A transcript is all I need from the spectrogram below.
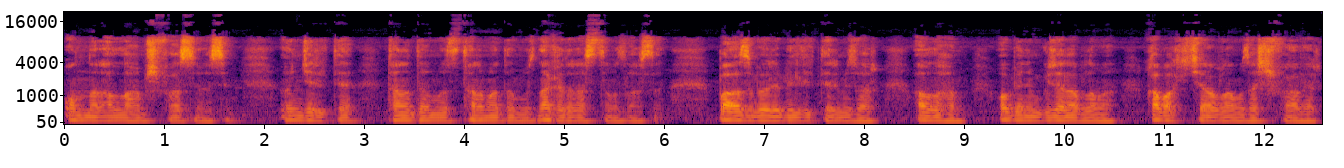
onlar Allah'ım şifasını versin. Öncelikle tanıdığımız, tanımadığımız ne kadar hastamız varsa bazı böyle bildiklerimiz var. Allah'ım o benim güzel ablama, kabak çiçeği ablamıza şifa ver.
